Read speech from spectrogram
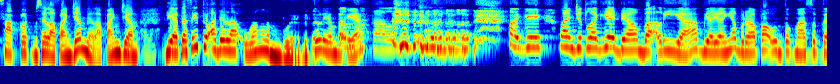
saklek misalnya 8 jam ya 8 jam. 8 jam. Di atas itu adalah uang lembur betul, betul ya mbak ya? sekali. Oke lanjut lagi ada mbak Lia biayanya berapa untuk masuk ke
